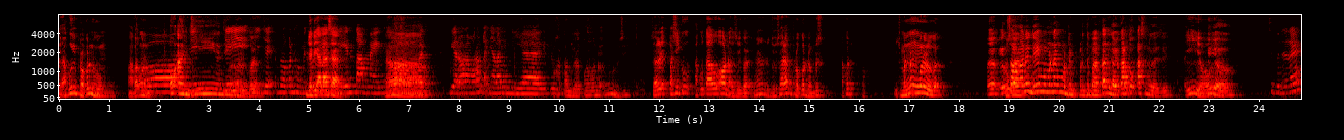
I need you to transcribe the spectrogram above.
ya aku ini broken home nah kayak ngono Oh, anjing, anjing. jadi, Hmm, kayak- jadi broken home itu Jadi alasan. jadiin tameng Ah. buat biar orang-orang nggak nyalahin dia gitu Wah, tahun dua pengalaman kayak ngono sih. soalnya pas iku aku tahu ono sih kayak eh yo soalnya aku broken home terus aku oh ya meneng ngono lho kok Eh, itu soalnya dia memenang perdebatan gak kartu as ngono gak sih? iya Iya. sebenarnya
